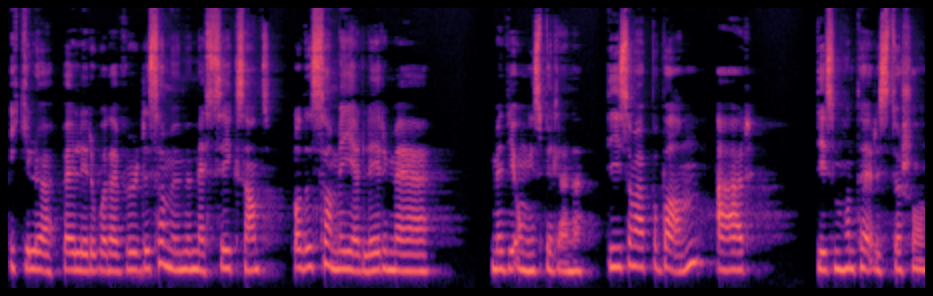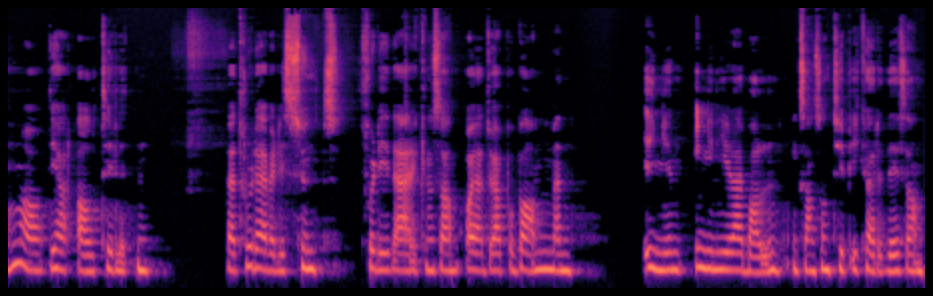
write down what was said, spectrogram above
ikke løpe eller whatever. Det samme med Messi, ikke sant. Og det samme gjelder med, med de unge spillerne. De som er på banen, er de som håndterer situasjonen, og de har all tilliten. Jeg tror det er veldig sunt, fordi det er ikke noe sånn 'Å ja, du er på banen, men ingen, ingen gir deg ballen.' Ikke sant? Sånn type Icardi. Sånn.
